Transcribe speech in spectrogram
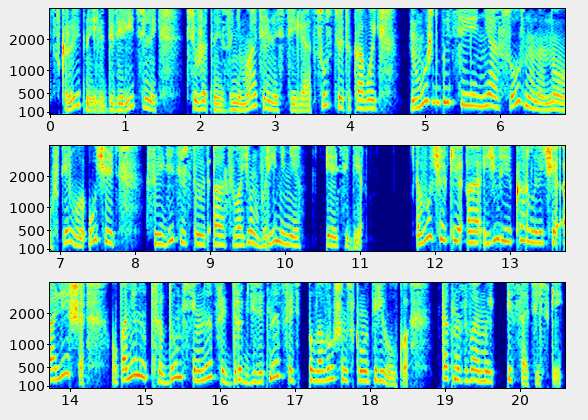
скрытный или доверительный, сюжетной занимательности или отсутствия таковой, может быть, и неосознанно, но в первую очередь свидетельствует о своем времени и о себе. В очерке о Юрии Карловиче Олеше упомянут дом 17, дробь 19 по Лаврушинскому переулку, так называемый писательский.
